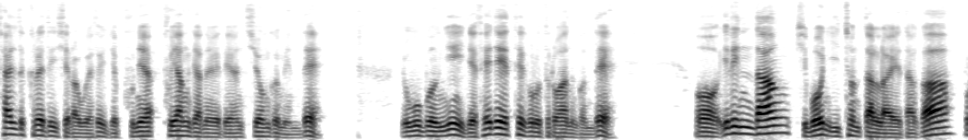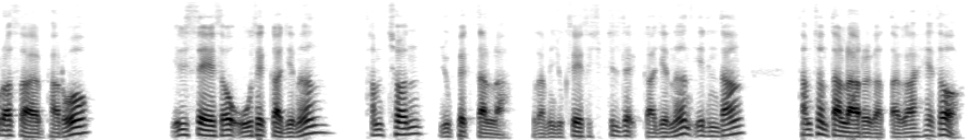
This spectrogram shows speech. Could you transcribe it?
차일드 크레딧이라고 해서 이제 부양, 부양 자녀에 대한 지원금인데 이 부분이 이제 세제 혜택으로 들어가는 건데 어, 1인당 기본 2,000달러에다가 플러스 알파로 1세에서 5세까지는 3,600달러, 그 다음에 6세에서 17세까지는 1인당 3,000달러를 갖다가 해서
